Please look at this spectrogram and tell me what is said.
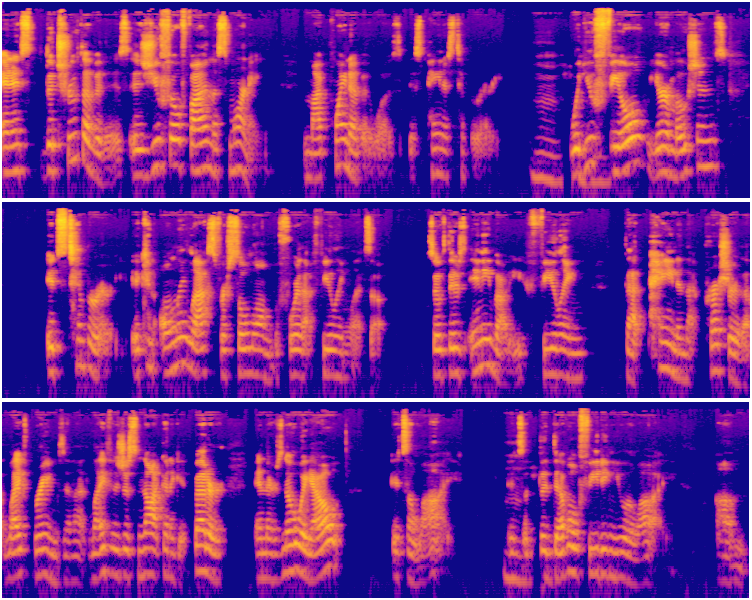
And it's the truth of it is, is you feel fine this morning. My point of it was, is pain is temporary. Mm. When you mm-hmm. feel your emotions, it's temporary. It can only last for so long before that feeling lets up. So if there's anybody feeling that pain and that pressure that life brings and that life is just not going to get better and there's no way out, it's a lie. Mm. It's a, the devil feeding you a lie. Um,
